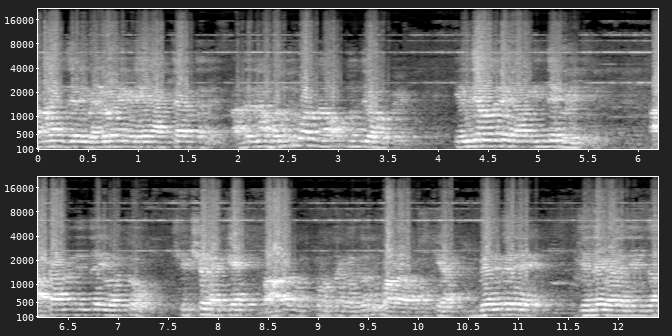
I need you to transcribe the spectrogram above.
ಸಮಾಜದಲ್ಲಿ ಬೆಳವಣಿಗೆ ಏನಾಗ್ತಾ ಇರ್ತದೆ, ಅದನ್ನ ಹೊಂದ್ಕೊಂಡು ನಾವು ಮುಂದೆ ಹೋಗ್ಬೇಕು. ಇಲ್ಲದೆ ಹೋದ್ರೆ ನಾವು ಹಿಂದೆ ಬೀಳ್ತೀವಿ. ಆ ಕಾರಣದಿಂದ ಇವತ್ತು ಶಿಕ್ಷಣಕ್ಕೆ ಬಹಳ ಒತ್ತು ಕೊಡ್ತಕ್ಕಂಥದ್ದು ಬಹಳ ಮುಖ್ಯ. ಬೇರೆ ಬೇರೆ ಜಿಲ್ಲೆಗಳಿಂದ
